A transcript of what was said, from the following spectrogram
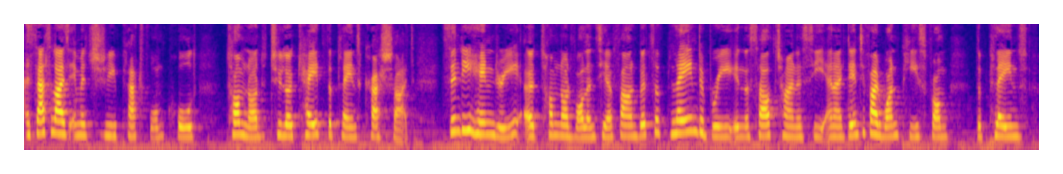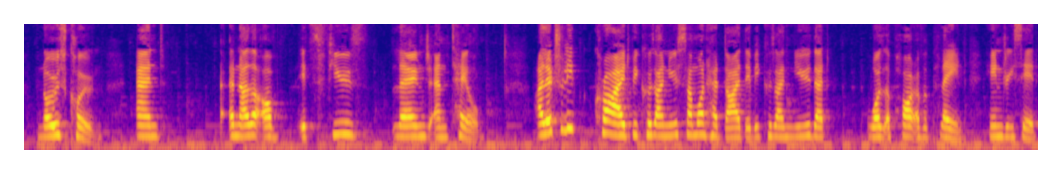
a satellite imagery platform called Tomnod to locate the plane's crash site. Cindy Hendry, a Tomnod volunteer, found bits of plane debris in the South China Sea and identified one piece from the plane's nose cone and another of its fuselage and tail. I literally cried because I knew someone had died there because I knew that was a part of a plane. Hendry said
